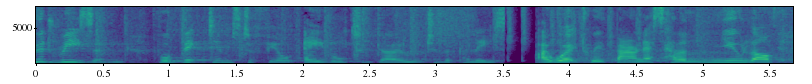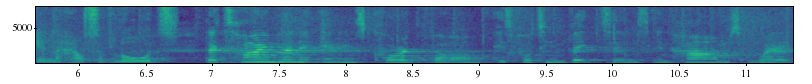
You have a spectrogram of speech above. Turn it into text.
good reason for victims to feel able to go to the police. I worked with Baroness Helen Newlove in the House of Lords. The time limit in its current form is putting victims in harm's way.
